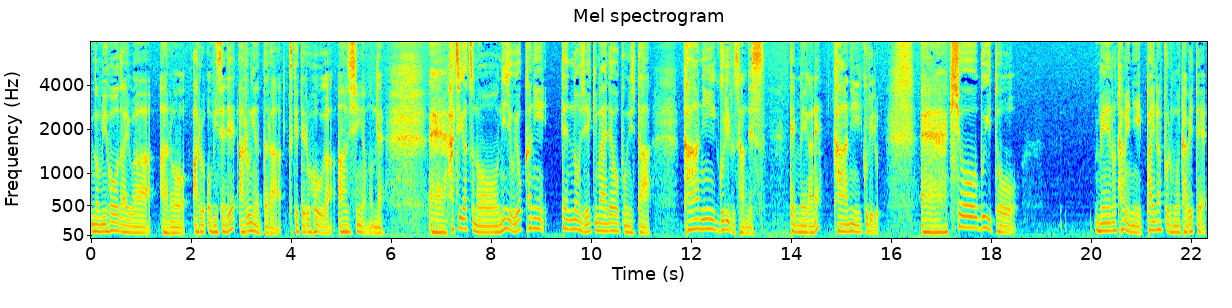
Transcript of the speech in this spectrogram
飲み放題はあのあるお店であるんやったらつけてる方が安心やもんね、えー、8月の24日に天王寺駅前でオープンしたカーニーグリルさんです。店名がねカーニーグリル、えー、希少部位と名のためにパイナップルも食べて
